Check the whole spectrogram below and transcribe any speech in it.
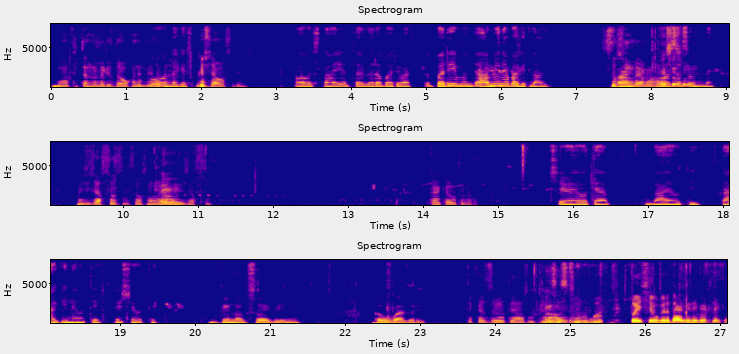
मग आता त्यांना लगेच दवाखान्यात हो नेलं का? लगेच. कशी अवस्था त्यांची? अवस्था आहे तर जरा बरी वाटत. बरी म्हणते. आम्ही नाही बघितलं आज ससूनला का? हो म्हणजे जास्तच आहे ससूनला हो. म्हणजे जास्तच काय काय होतं घरात? शेळे होत्या गाय होती दागिने होते पैसे होते. बिनोग सोयाबीन गहू बाजरी. ते काय जळते आज होते हो. पैसे वगैरे दागिने भेटले का?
